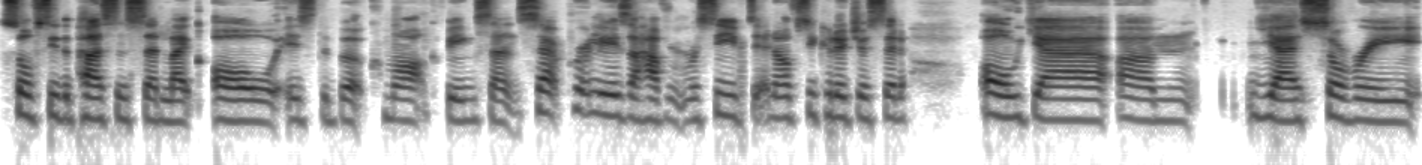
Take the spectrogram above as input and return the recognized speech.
So obviously the person said, like, oh, is the bookmark being sent separately as I haven't received it? And obviously could have just said, Oh yeah, um, yeah, sorry,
